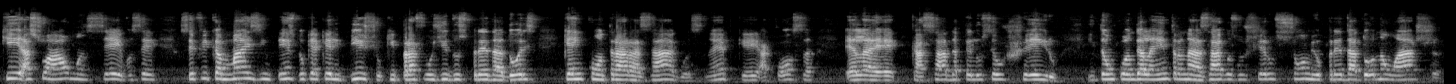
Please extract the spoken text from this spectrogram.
que a sua alma anseia, você, você fica mais intenso do que aquele bicho que, para fugir dos predadores, quer encontrar as águas, né? Porque a coça ela é caçada pelo seu cheiro. Então, quando ela entra nas águas, o cheiro some, o predador não acha.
